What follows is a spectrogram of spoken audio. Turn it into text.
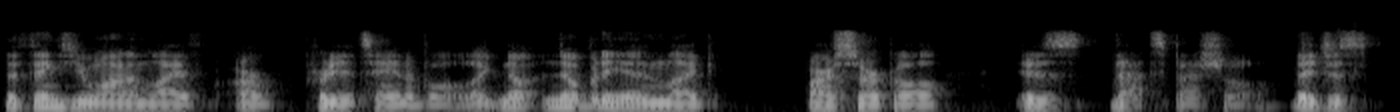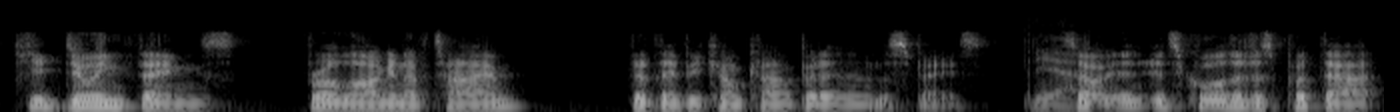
the things you want in life are pretty attainable. Like no nobody in like our circle is that special. They just keep doing things for a long enough time that they become competent in the space. Yeah. So it, it's cool to just put that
